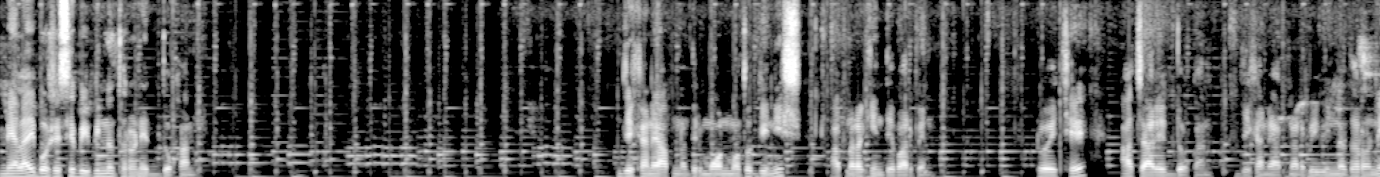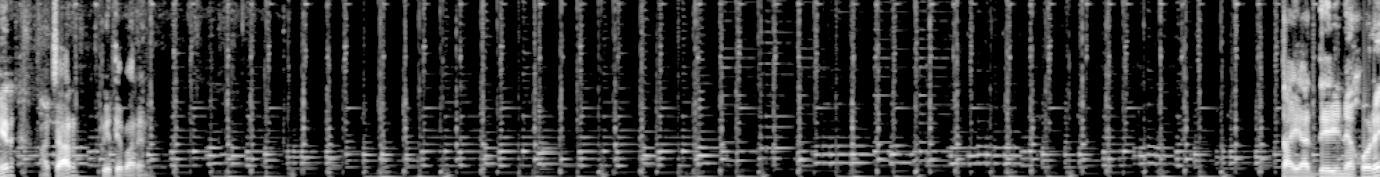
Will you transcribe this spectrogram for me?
মেলায় বসেছে বিভিন্ন ধরনের দোকান। যেখানে আপনাদের মন মতো জিনিস আপনারা কিনতে পারবেন। রয়েছে আচারের দোকান, যেখানে আপনারা বিভিন্ন ধরনের আচার পেতে পারেন। তাই আর দেরি না করে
